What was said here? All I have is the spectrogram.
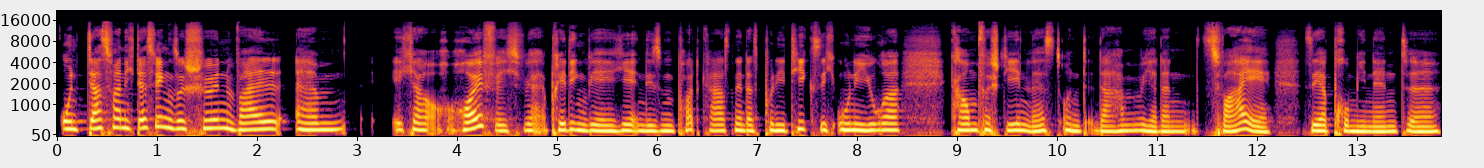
Und das fand ich deswegen so schön, weil ähm, ich ja häufig, wir predigen wir hier in diesem Podcast, ne, dass Politik sich ohne Jura kaum verstehen lässt. Und da haben wir ja dann zwei sehr prominente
